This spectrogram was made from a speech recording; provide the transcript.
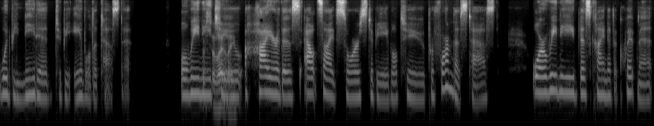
would be needed to be able to test it. Well, we need Absolutely. to hire this outside source to be able to perform this test, or we need this kind of equipment.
